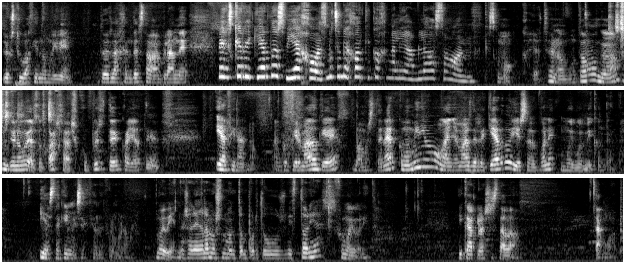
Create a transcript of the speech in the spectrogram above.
lo estuvo haciendo muy bien. Entonces la gente estaba en plan de, es que Ricciardo es viejo, es mucho mejor que cogen a Liam Lawson. Que es como, cállate, no puta boca, yo no voy a tu casa escupirte, cállate. Y al final no, han confirmado que vamos a tener como mínimo un año más de Ricciardo y eso me pone muy, muy, muy contenta. Y hasta aquí mi sección de Fórmula 1. Muy bien, nos alegramos un montón por tus victorias. Fue muy bonito. Y Carlos estaba tan guapo.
